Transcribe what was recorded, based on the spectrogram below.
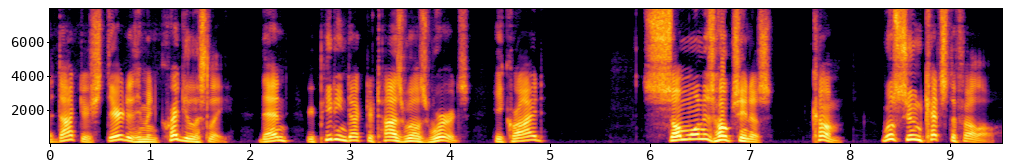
The doctor stared at him incredulously. Then, repeating Dr. Tosswill's words, he cried, Someone is hoaxing us. Come, we'll soon catch the fellow.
